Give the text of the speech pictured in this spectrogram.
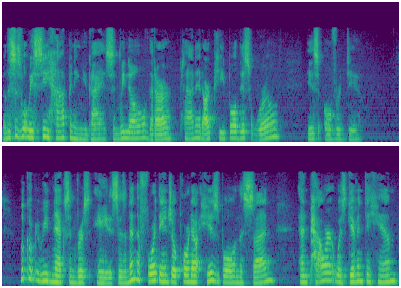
Now, this is what we see happening, you guys, and we know that our planet, our people, this world is overdue. Look what we read next in verse 8. It says, And then the fourth angel poured out his bowl on the sun, and power was given to him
